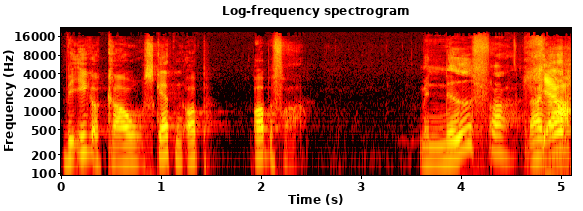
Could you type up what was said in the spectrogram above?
ved ikke at grave skatten op, oppefra? Men nedefra? Nej, Ja. hvad?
